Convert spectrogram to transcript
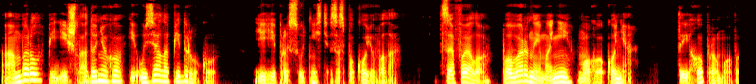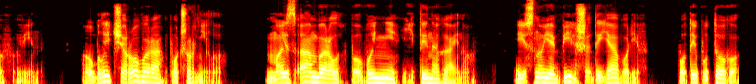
Амберл підійшла до нього і узяла під руку. Її присутність заспокоювала. Цефело, поверни мені мого коня, тихо промовив він. Обличчя ровера почорніло. Ми з Амберл повинні йти негайно. Існує більше дияволів по типу того,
